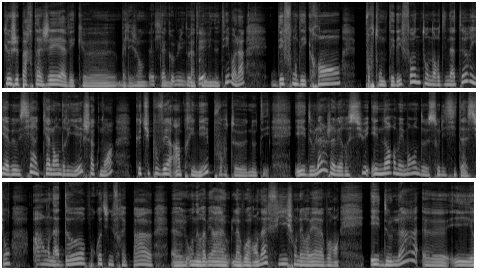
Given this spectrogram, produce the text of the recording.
que je partageais avec bah, les gens de la communauté. ma communauté, voilà, des fonds d'écran, pour ton téléphone, ton ordinateur, il y avait aussi un calendrier chaque mois que tu pouvais imprimer pour te noter. Et de là, j'avais reçu énormément de sollicitations. Ah, on adore, pourquoi tu ne ferais pas euh, euh, On aimerait bien l'avoir en affiche, on aimerait bien l'avoir en... Et de là, euh, et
